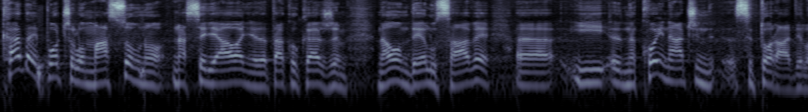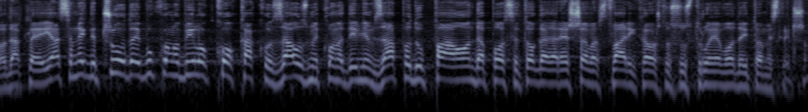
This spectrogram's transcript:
kada je počelo masovno naseljavanje, da tako kažem, na ovom delu Save e, i na koji način se to radilo? Dakle, ja sam negde čuo da je bukvalno bilo ko kako zauzme, ko na divljem zapadu, pa onda posle toga da rešava stvari kao što su struje, voda i tome slično.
